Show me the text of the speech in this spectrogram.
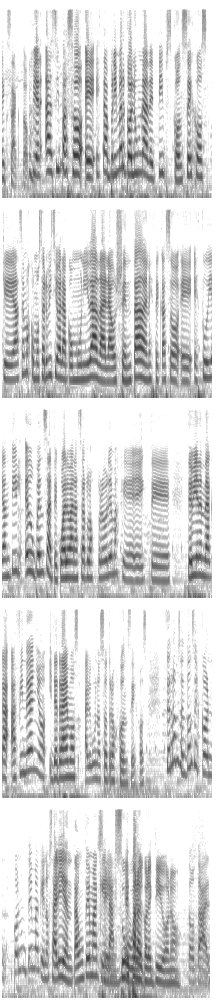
Exacto. Bien, así pasó eh, esta primer columna de tips, consejos que hacemos como servicio a la comunidad, a la oyentada, en este caso eh, estudiantil. Edu, pensate cuáles van a ser los problemas que te, te, vienen de acá a fin de año y te traemos algunos otros consejos. Cerramos entonces con, con un tema que nos alienta, un tema que sí, la sube. Es para el colectivo, ¿no? Total.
